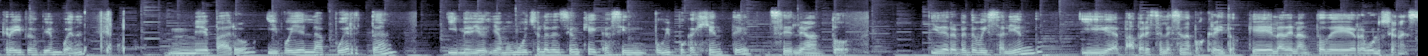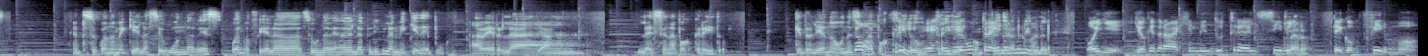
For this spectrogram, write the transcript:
créditos es bien buena. Me paro y voy en la puerta y me dio, llamó mucho la atención que casi muy poca gente se levantó. Y de repente voy saliendo y aparece la escena post crédito, que es el adelanto de Revoluciones. Entonces cuando me quedé la segunda vez, cuando fui a la segunda vez a ver la película, me quedé pum, a ver la, la escena post crédito. Que en realidad no es una No, escena post crédito, sí, un trailer es un completo de la tráiler película. Oye, yo que trabajé en la industria del cine, Claro. te confirmo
